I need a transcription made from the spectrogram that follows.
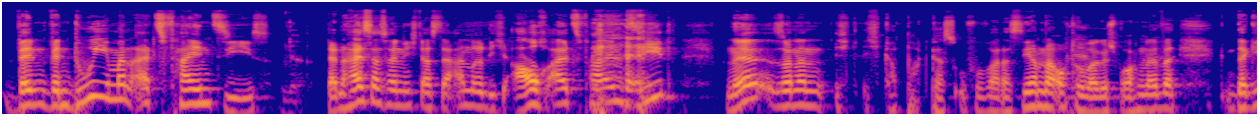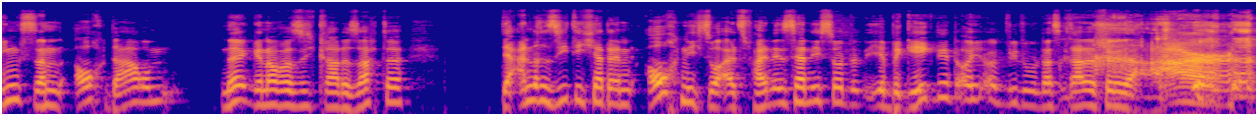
wenn, wenn du jemanden als Feind siehst, Ja. dann heißt das ja nicht, dass der andere dich auch als Feind sieht, ne? sondern ich, ich glaube, Podcast UFO war das, die haben da auch drüber gesprochen. Weil Da ging es dann auch darum, ne? genau was ich gerade sagte, der andere sieht dich ja dann auch nicht so als Feind. Es ist ja nicht so, ihr begegnet euch und wie du das gerade schon gesagt hast.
